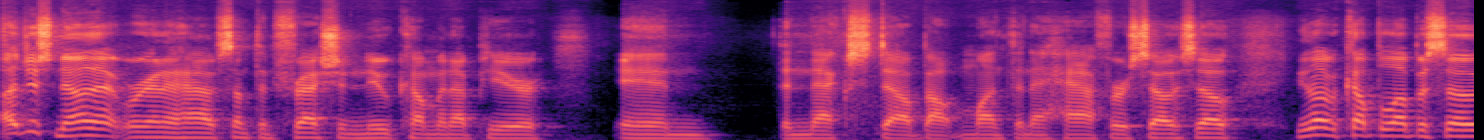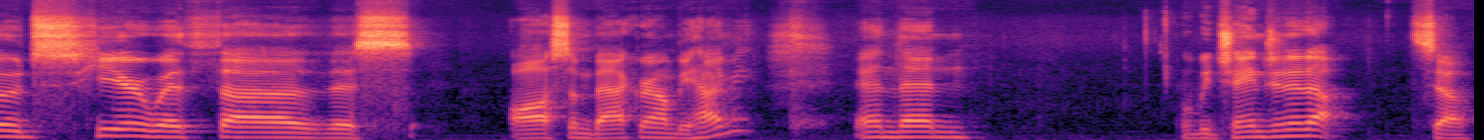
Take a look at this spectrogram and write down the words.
uh, just know that we're going to have something fresh and new coming up here in the next uh, about month and a half or so. So, you'll have a couple episodes here with uh, this awesome background behind me, and then we'll be changing it up. So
